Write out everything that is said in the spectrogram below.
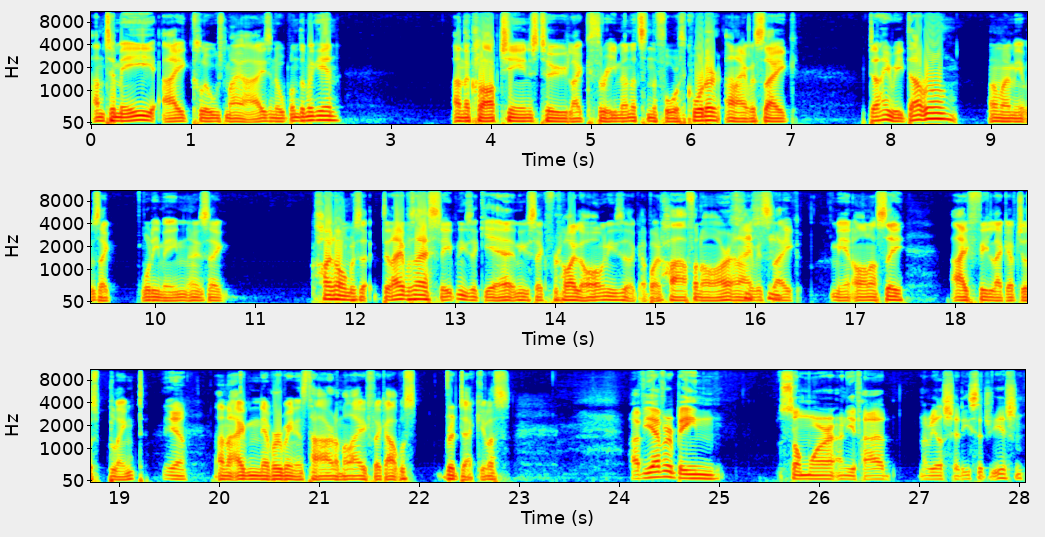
and to me, I closed my eyes and opened them again, and the clock changed to like three minutes in the fourth quarter, and I was like, "Did I read that wrong?" And my mate was like, "What do you mean?" I was like, "How long was it? Did I was I asleep?" And he's like, "Yeah," and he was like, "For how long?" And he's like, "About half an hour," and I was like, "Mate, honestly, I feel like I've just blinked." Yeah. and I've never been as tired in my life. Like that was ridiculous. Have you ever been somewhere and you've had a real shitty situation?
